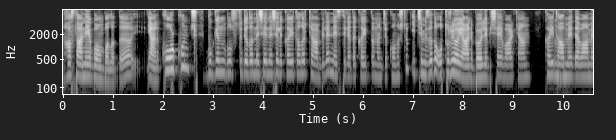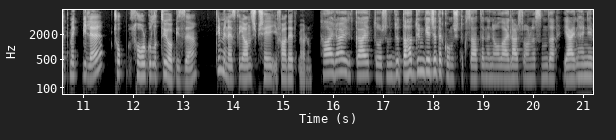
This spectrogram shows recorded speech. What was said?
hastaneye bombaladı. Yani korkunç. Bugün bu stüdyoda neşeli neşeli kayıt alırken bile Nesli'yle de kayıttan önce konuştuk. İçimize de oturuyor yani böyle bir şey varken kayıt Hı hı. almaya devam etmek bile çok sorgulatıyor bizi. Değil mi Nesli? Yanlış bir şey ifade etmiyorum. Hayır hayır gayet doğrusun. Daha dün gece de konuştuk zaten hani olaylar sonrasında. Yani hani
